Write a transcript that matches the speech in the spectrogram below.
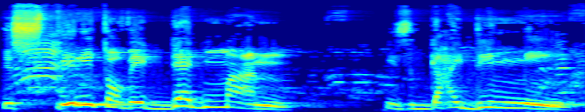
The spirit of a dead man is guiding me.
